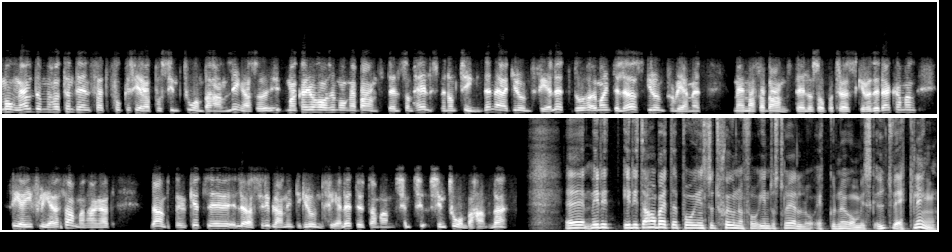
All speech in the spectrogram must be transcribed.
många av dem har tendens att fokusera på symptombehandling. Alltså, man kan ju ha hur många bandställ som helst, men om tyngden är grundfelet, då har man inte löst grundproblemet med en massa bandställ och så på tröskel. Och det där kan man se i flera sammanhang att lantbruket eh, löser ibland inte grundfelet utan man symptombehandlar. Eh, I ditt, I ditt arbete på Institutionen för industriell och ekonomisk utveckling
